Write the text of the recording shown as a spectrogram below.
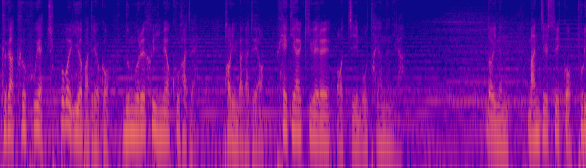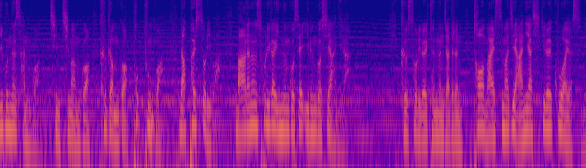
그가 그 후에 축복을 이어받으려고 눈물을 흘리며 구하되 버림바가 되어 회개할 기회를 얻지 못하였느니라. 너희는 만질 수 있고 불이 붙는 산과 침침함과 흑암과 폭풍과 나팔 소리와 말하는 소리가 있는 곳에 이른 것이 아니라 그 소리를 듣는 자들은 더 말씀하지 아니하시기를 구하였으니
